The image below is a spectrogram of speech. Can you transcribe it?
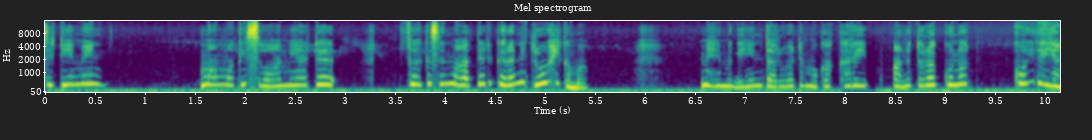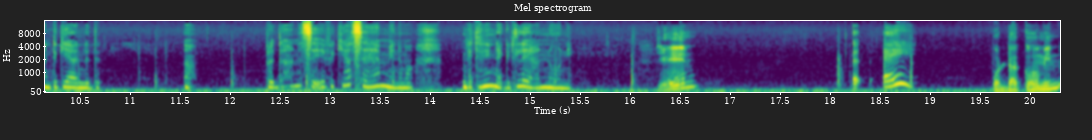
සිටීමෙන් මං මගේ ස්වාමයට ෆර්කසන් මහත්තයට කරන්න ද්‍රෝහිකම මෙහෙම ගිහින් දරුවට මොකක් හරි අනතුරක් වුණොත් කොයිද යන්ට කියන්නද? ප්‍රධාන සේවකයා සෑම් වෙනවා. මෙතනින් නැගිටල යන්න ඕනි. ජේන්? ඇයි? පොඩ්ඩක් කොහොමින්න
